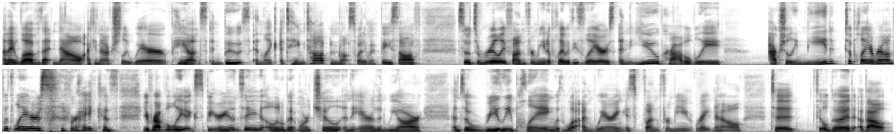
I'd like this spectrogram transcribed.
And I love that now I can actually wear pants and boots and like a tank top. I'm not sweating my face off. So it's really fun for me to play with these layers. And you probably actually need to play around with layers, right? Because you're probably experiencing a little bit more chill in the air than we are. And so, really playing with what I'm wearing is fun for me right now to feel good about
